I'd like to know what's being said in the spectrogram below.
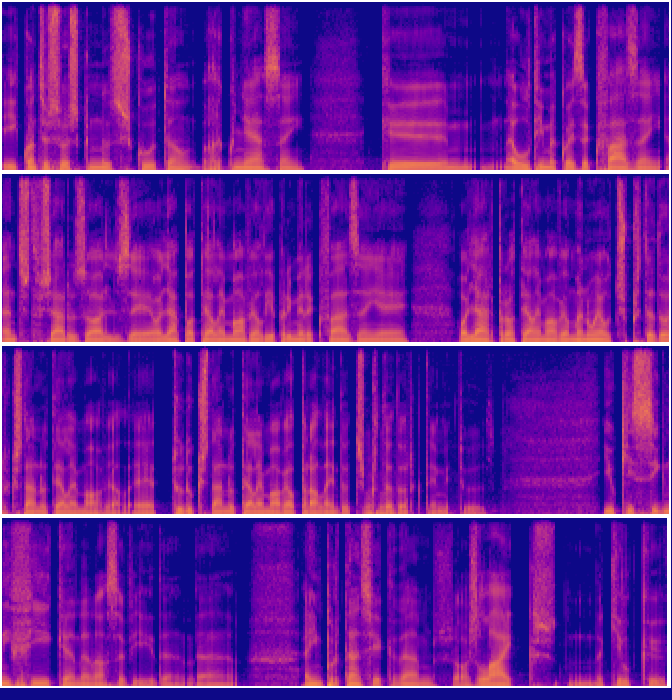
E quantas pessoas que nos escutam reconhecem que a última coisa que fazem antes de fechar os olhos é olhar para o telemóvel e a primeira que fazem é olhar para o telemóvel, mas não é o despertador que está no telemóvel, é tudo o que está no telemóvel para além do despertador uhum. que tem tudo. E o que isso significa na nossa vida, a, a importância que damos aos likes daquilo que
